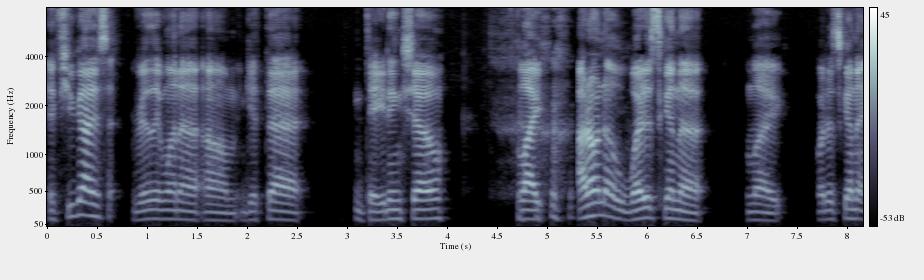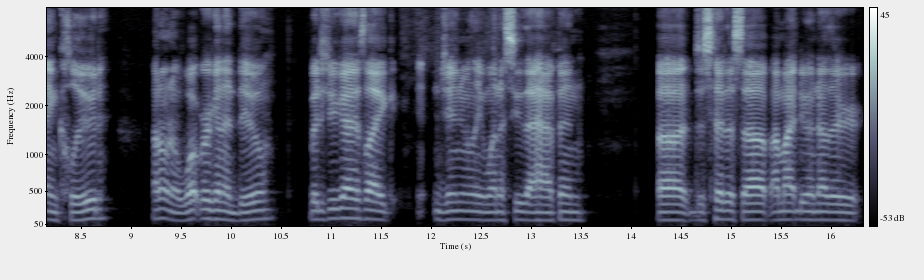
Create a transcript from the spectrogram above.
if you guys really want to um get that dating show, like I don't know what it's to like what it's going to include. I don't know what we're going to do, but if you guys like genuinely want to see that happen, uh just hit us up. I might do another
